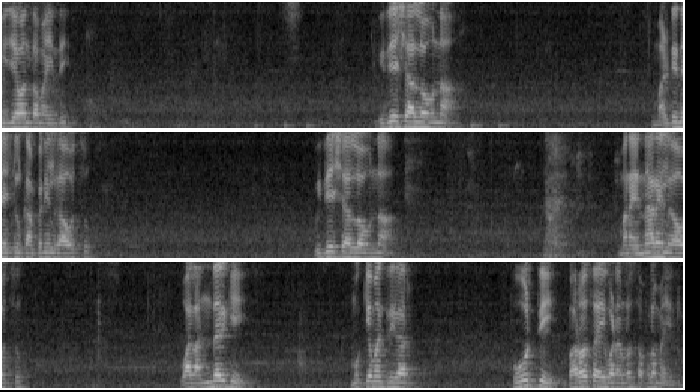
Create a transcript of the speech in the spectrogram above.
విజయవంతమైంది. విదేశాల్లో ఉన్న మల్టీనేషనల్ కంపెనీలు కావచ్చు విదేశాల్లో ఉన్న మన ఎన్ఆర్ఐలు కావచ్చు వాళ్ళందరికీ ముఖ్యమంత్రి గారు పూర్తి భరోసా ఇవ్వడంలో సఫలమైనరు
